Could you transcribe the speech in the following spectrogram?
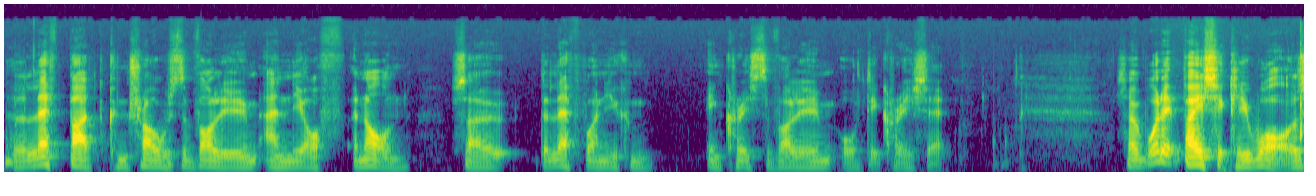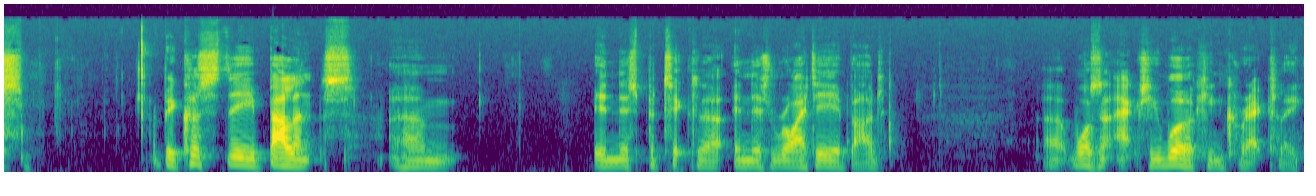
Now, the left bud controls the volume and the off and on. So the left one, you can increase the volume or decrease it. So what it basically was, because the balance um, in this particular, in this right earbud, uh, wasn't actually working correctly.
